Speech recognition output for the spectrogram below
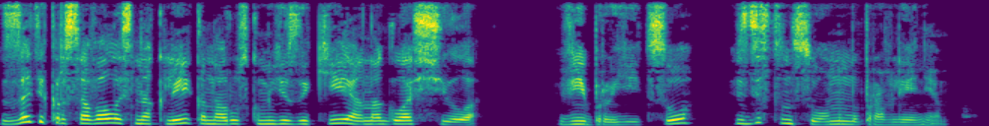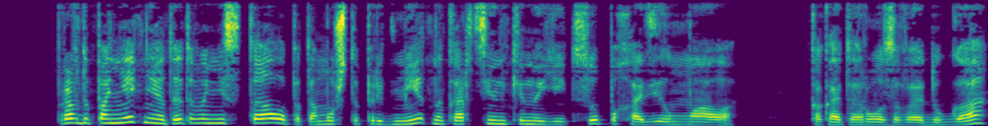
Сзади красовалась наклейка на русском языке, и она гласила «Вибро-яйцо с дистанционным управлением». Правда, понятнее от этого не стало, потому что предмет на картинке на яйцо походил мало. Какая-то розовая дуга,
